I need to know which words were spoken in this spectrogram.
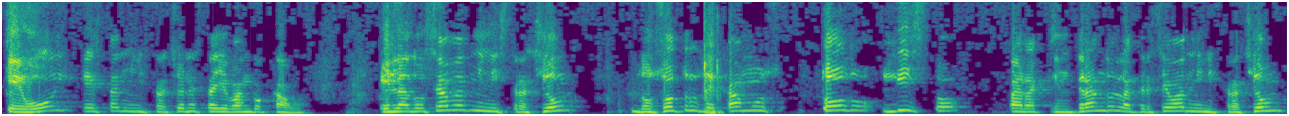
que hoy esta administración está llevando a cabo. En la doceava administración, nosotros dejamos todo listo para que entrando en la tercera administración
